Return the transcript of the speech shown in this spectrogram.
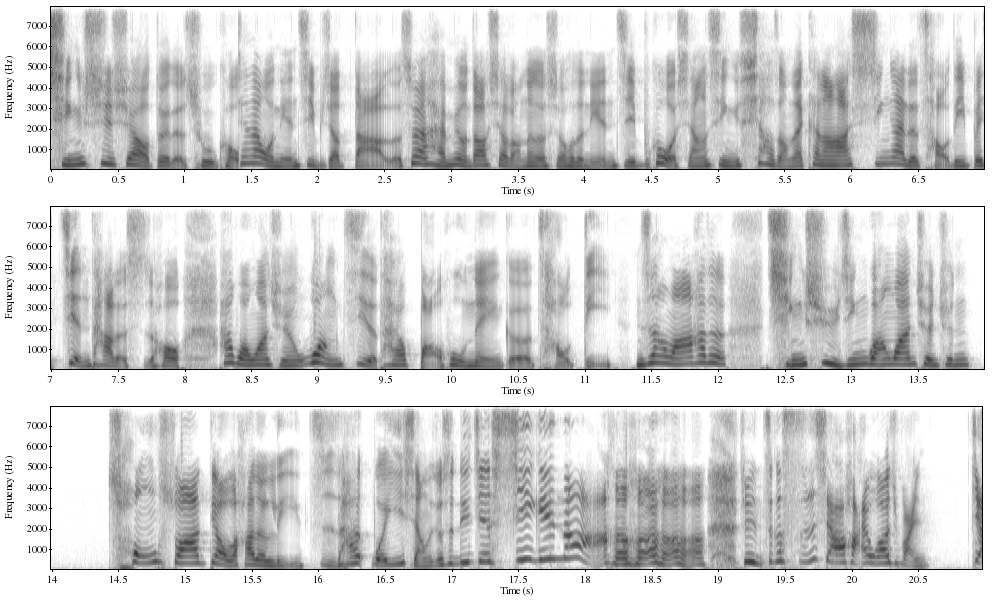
情绪需要有对的出口。现在我年纪比较大了，虽然还没有到校长那个时候的年纪，不过我相信校长在看到他心爱的草地被践踏的时候，他完完全全忘记了他要保护那个草地，你知道吗？他的情绪已经完完全全冲刷掉了他的理智，他唯一想的就是你姐西给娜，就你这个死小孩，我要去把你。交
